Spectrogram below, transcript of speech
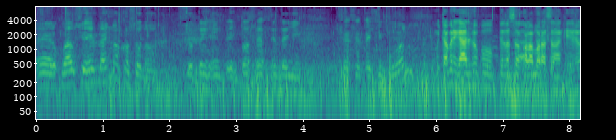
Era o Curral Ciurim, ele não alcançou não. O senhor tem então 60 e 65 anos. Muito obrigado, viu, por- pela sua colaboração aqui, viu?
